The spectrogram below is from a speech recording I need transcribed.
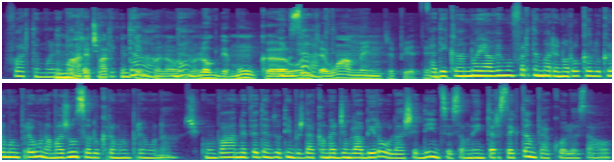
Foarte mult ne mare petrecem parte timp. Da, timp, până da. loc de muncă, exact. între oameni, între prieteni. Adică noi avem un foarte mare noroc că lucrăm împreună, am ajuns să lucrăm împreună și cumva ne vedem tot timpul și dacă mergem la birou, la ședințe sau ne intersectăm pe acolo sau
